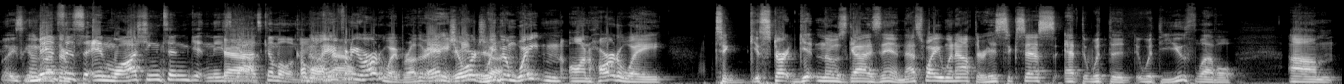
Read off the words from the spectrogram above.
Well, he's gonna go out there- Memphis and Washington getting these Yeah. guys. Come on, Come man. on. now. Anthony Hardaway, brother, And Georgia. We've been waiting on Hardaway to g start getting those guys in. That's why he went out there. His success at the, with the with the youth level, um,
